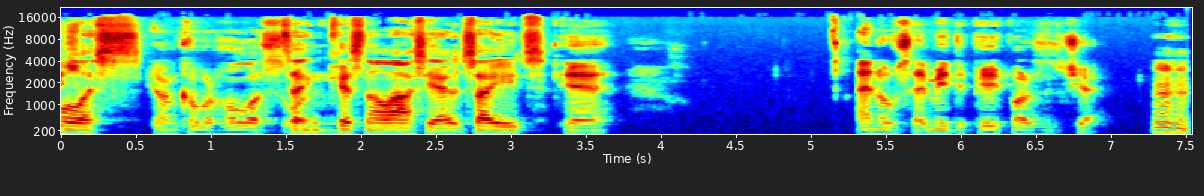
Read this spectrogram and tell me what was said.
Hollis uncovered Hollis. sitting on- kissing a lassie outside. Yeah. And obviously, I made the papers and shit. Mm-hmm.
